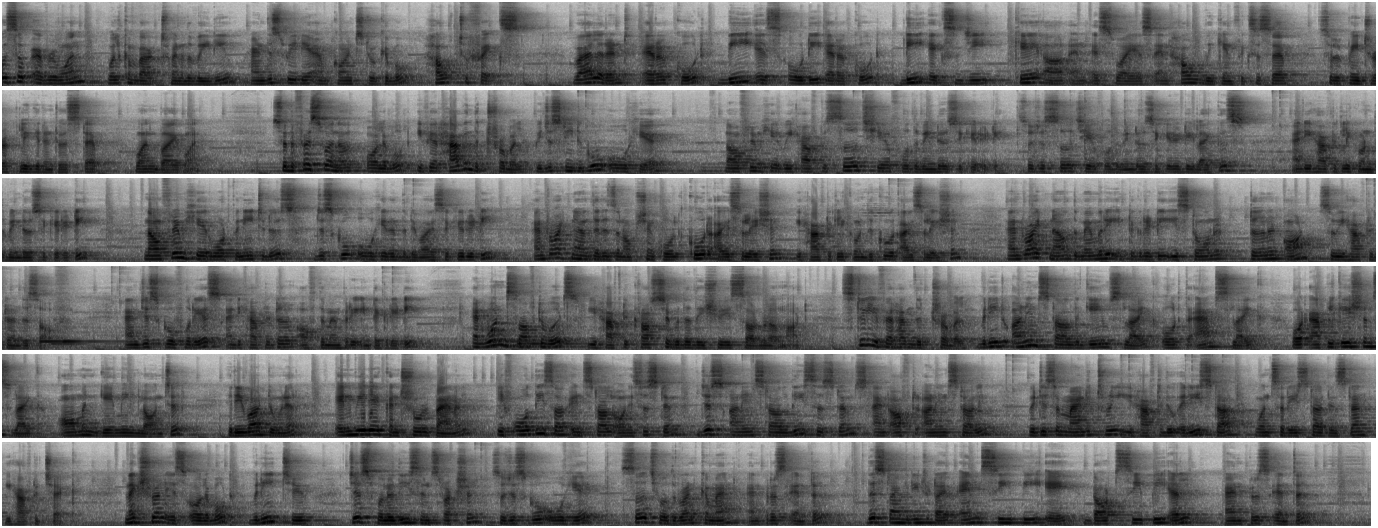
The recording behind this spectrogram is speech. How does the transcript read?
What's up everyone, welcome back to another video and this video I'm going to talk about how to fix Valorant error code, BSOD error code, DXG, KRN, SYS and how we can fix this up. So let me directly get into a step one by one. So the first one all about if you're having the trouble, we just need to go over here. Now from here we have to search here for the Windows security. So just search here for the Windows security like this and you have to click on the Windows security now from here what we need to do is just go over here in the device security. And right now there is an option called core isolation. You have to click on the core isolation. And right now the memory integrity is turned, turned on. So we have to turn this off. And just go for yes and you have to turn off the memory integrity. And once afterwards you have to cross check whether the issue is solved or not. Still if you're having the trouble we need to uninstall the games like or the apps like or applications like Omen Gaming Launcher, Riva Tuner NVIDIA control panel. If all these are installed on a system, just uninstall these systems and after uninstalling, which is a mandatory, you have to do a restart. Once the restart is done, you have to check. Next one is all about, we need to just follow these instructions. So just go over here, search for the run command and press enter. This time we need to type ncpa.cpl and press enter.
